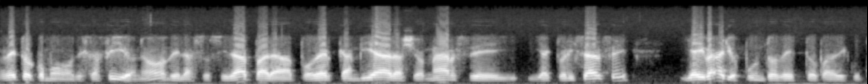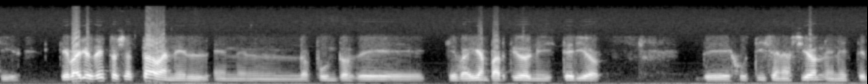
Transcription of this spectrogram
reto como desafío ¿no? de la sociedad para poder cambiar, ayornarse y, actualizarse, y hay varios puntos de esto para discutir, varios de estos ya estaban en, en, los puntos de que habían partido del Ministerio de Justicia Nación en este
